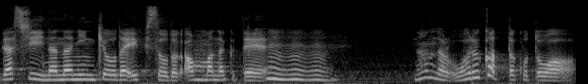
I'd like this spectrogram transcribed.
らしい7人兄弟エピソードがあんまなくて。うん、うんうんなんだろう悪かったことは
